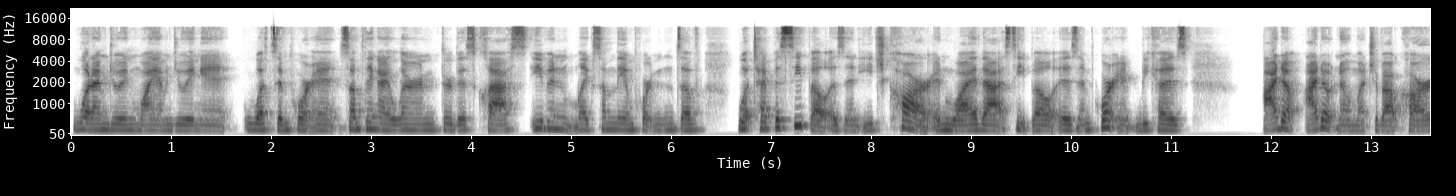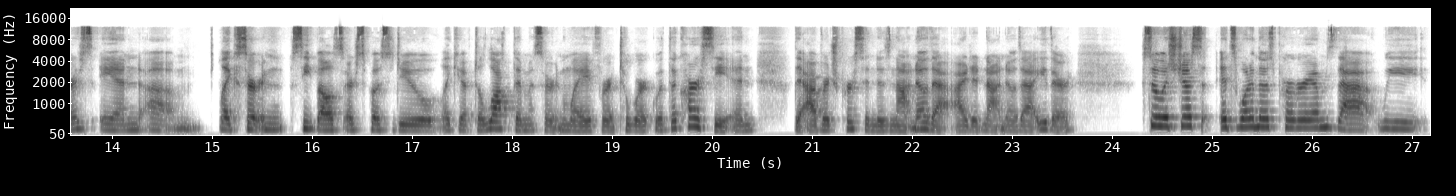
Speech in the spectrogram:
what I'm doing, why I'm doing it, what's important. Something I learned through this class, even like some of the importance of what type of seatbelt is in each car and why that seatbelt is important because I don't I don't know much about cars and um like certain seatbelts are supposed to do like you have to lock them a certain way for it to work with the car seat and the average person does not know that. I did not know that either. So it's just it's one of those programs that we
